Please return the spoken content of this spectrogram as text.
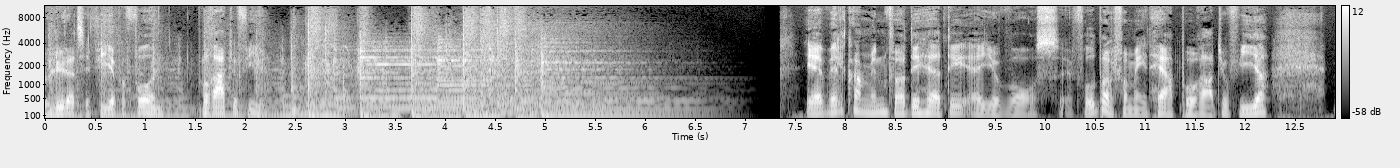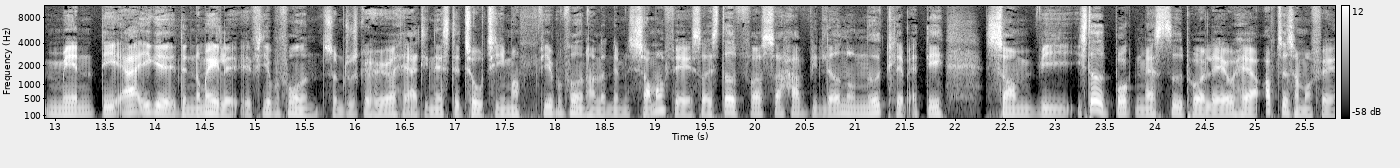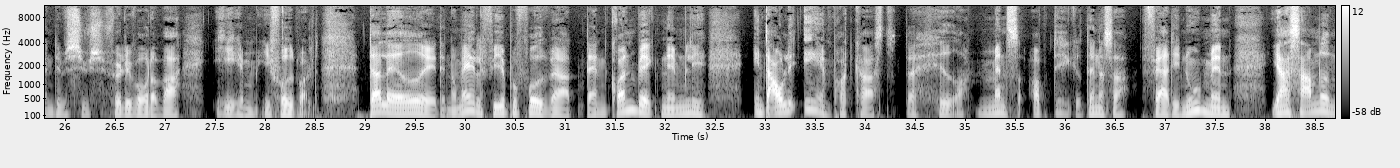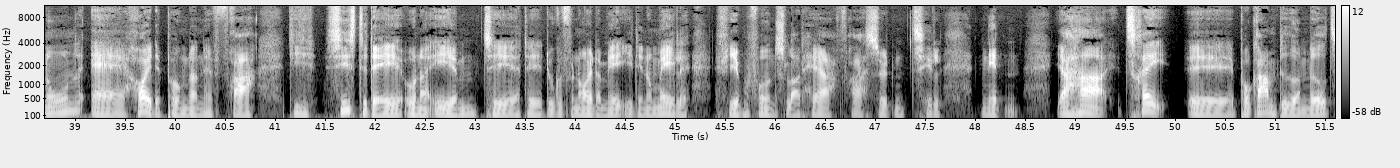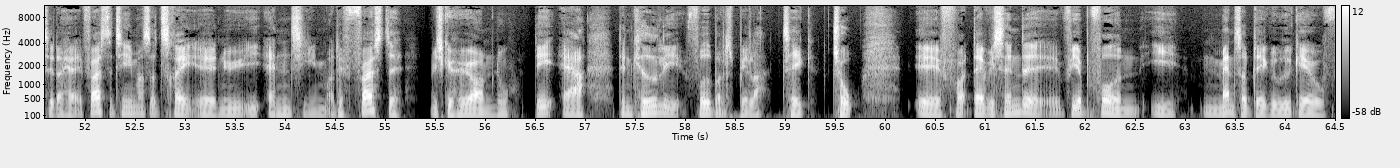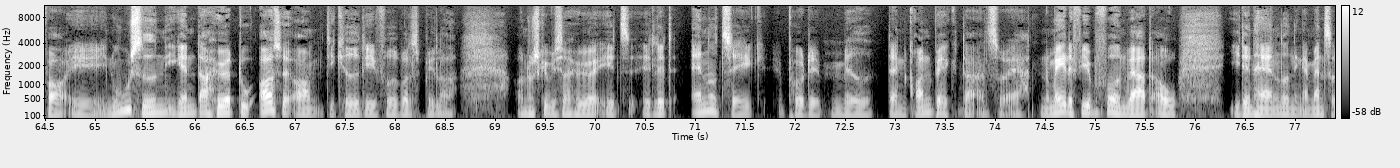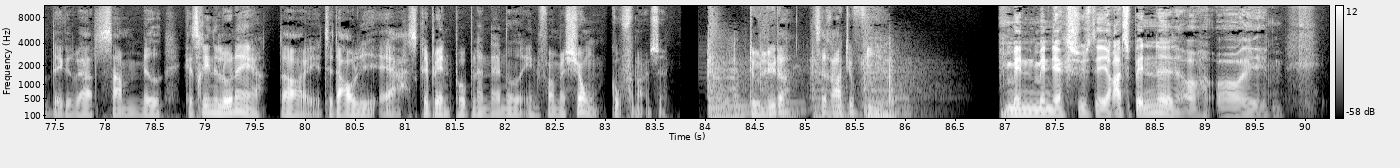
Du lytter til 4 på foden på Radio 4. Ja, velkommen indenfor. Det her, det er jo vores øh, fodboldformat her på Radio 4. Men det er ikke den normale øh, 4 på foden, som du skal høre her de næste to timer. 4 på foden holder nemlig sommerferie, så i stedet for, så har vi lavet nogle nedklip af det, som vi i stedet brugte en masse tid på at lave her op til sommerferien. Det vil sige selvfølgelig, hvor der var EM i fodbold. Der lavede øh, den normale 4 på fod vært Dan Grønbæk nemlig en daglig EM-podcast, der hedder Mandsopdækket. Den er så færdig nu, men jeg har samlet nogle af højdepunkterne fra de sidste dage under EM, til at øh, du kan fornøje dig med i det normale 4 på foden slot her fra 17 til 19. Jeg har tre øh, programbider med til dig her i første time, og så tre øh, nye i anden time. Og det første, vi skal høre om nu, det er den kedelige fodboldspiller Take 2 øh, for, da vi sendte øh, Fire på foden i en mandsopdækket udgave for øh, en uge siden igen, der hørte du også om de kedelige fodboldspillere. Og nu skal vi så høre et, et lidt andet take på det med Dan Grønbæk, der altså er normale fire på foden vært, og i den her anledning er mandsopdækket vært sammen med Katrine Lundager, der øh, til daglig er skribent på blandt andet Information. God fornøjelse. Du lytter til Radio 4. Men, men jeg synes, det er ret spændende og, og øh,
